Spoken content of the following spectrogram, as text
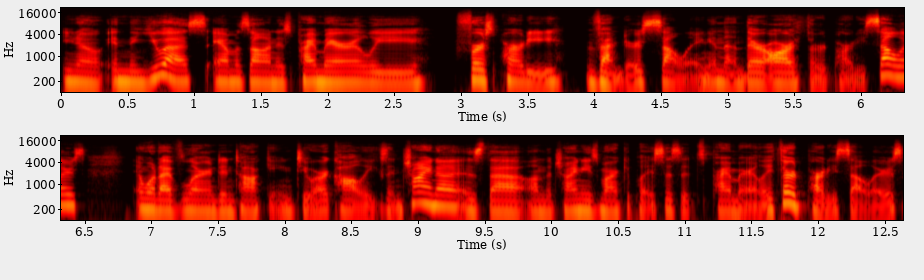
you know, in the US, Amazon is primarily first party vendors selling, and then there are third party sellers. And what I've learned in talking to our colleagues in China is that on the Chinese marketplaces, it's primarily third party sellers,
